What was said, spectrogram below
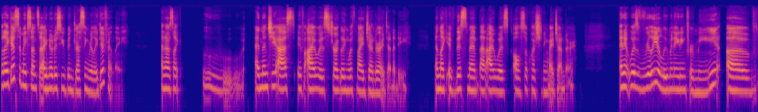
"But I guess it makes sense. I notice you've been dressing really differently." And I was like, "Ooh." And then she asked if I was struggling with my gender identity and like if this meant that I was also questioning my gender. And it was really illuminating for me of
